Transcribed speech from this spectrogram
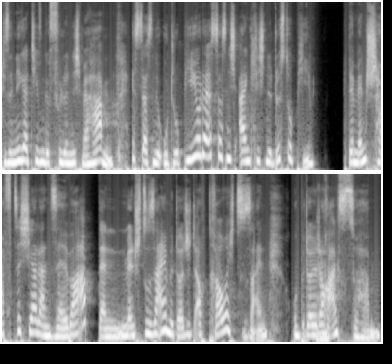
diese negativen Gefühle nicht mehr haben, ist das eine Utopie oder ist das nicht eigentlich eine Dystopie? Der Mensch schafft sich ja dann selber ab, denn Mensch zu sein bedeutet auch traurig zu sein und bedeutet auch mhm. Angst zu haben.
